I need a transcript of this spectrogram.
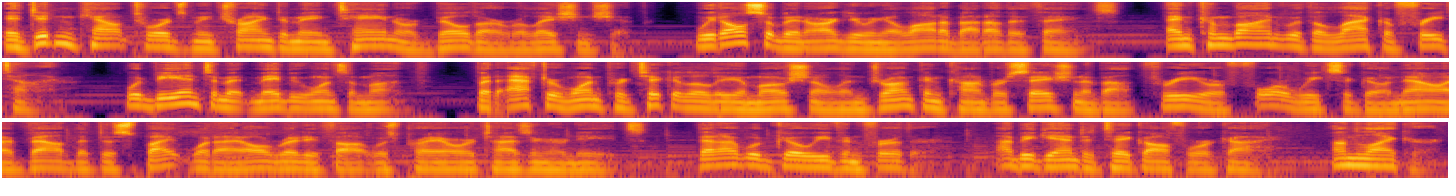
it didn't count towards me trying to maintain or build our relationship. We'd also been arguing a lot about other things, and combined with a lack of free time, would be intimate maybe once a month. But after one particularly emotional and drunken conversation about three or four weeks ago now I vowed that despite what I already thought was prioritizing her needs, that I would go even further. I began to take off work I, unlike her,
